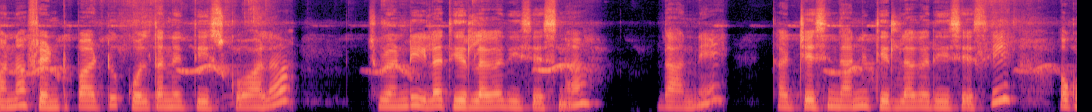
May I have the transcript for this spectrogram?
మన ఫ్రంట్ పార్ట్ కొలత అనేది తీసుకోవాలా? చూడండి ఇలా తీర్లాగా తీసేసిన దాన్ని కట్ చేసిన దాన్ని తీర్లాగా తీసేసి ఒక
